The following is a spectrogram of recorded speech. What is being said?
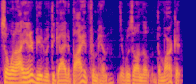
So when I interviewed with the guy to buy it from him, it was on the, the market.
